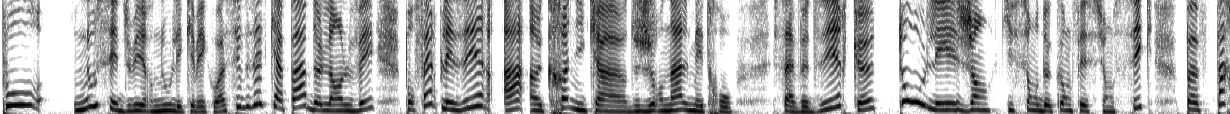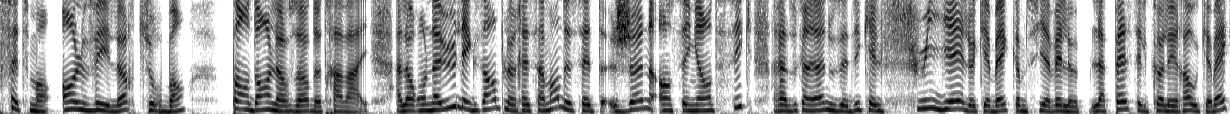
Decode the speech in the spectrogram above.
pour nous séduire, nous les Québécois, si vous êtes capable de l'enlever pour faire plaisir à un chroniqueur du journal Métro, ça veut dire que tous les gens qui sont de confession sikh peuvent parfaitement enlever leur turban pendant leurs heures de travail. Alors, on a eu l'exemple récemment de cette jeune enseignante sikh. Radio-Canada nous a dit qu'elle fuyait le Québec comme s'il y avait la peste et le choléra au Québec,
